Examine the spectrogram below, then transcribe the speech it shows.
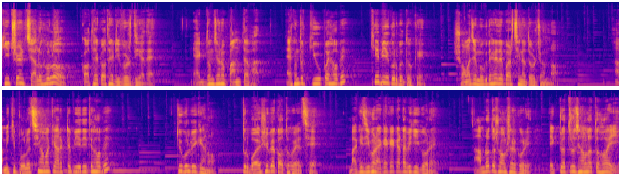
কি ট্রেন্ড চালু হলো? কথায় কথায় ডিভোর্স দিয়ে দেয়। একদম যেন পান্তা ভাত। এখন তোর কি উপায় হবে? কে বিয়ে করবে তোকে? সমাজে মুখ দেখাতে পারছি না তোর জন্য। আমি কি বলেছি আমাকে আরেকটা বিয়ে দিতে হবে? তুই বলবি কেন? তোর বয়সই বা কত হয়েছে? বাকি জীবন একা একা কাটাবি কি করে? আমরা তো সংসার করি। একটু আত্র ঝামেলা তো হয়ই।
